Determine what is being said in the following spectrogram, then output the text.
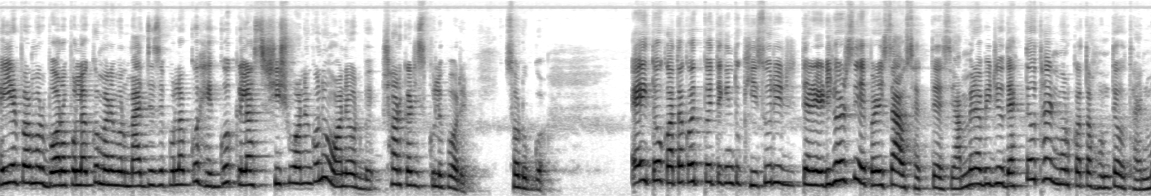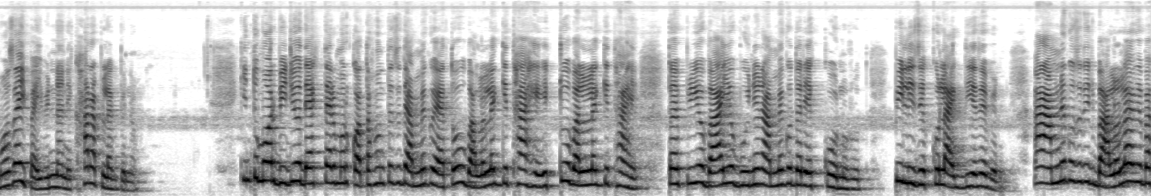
হেইয়ের পর মোর বড় পোলাগ্য মানে মোর মাঝে যে পোলাগ্য হেগ্য ক্লাস শিশু অনেক কোনে, ওয়ানে উঠবে, সরকারি স্কুলে পড়ে সড়ুগ্য এই তো কথা কইতে কইতে কিন্তু খিচুড়িতে রেডি হয়েছি, এরপরে চাও থাকতে আসি আমরা ভিডিও দেখতেও থাকেন, মোর কথা শুনতেও থাকেন, মজাই পাইবেন না খারাপ লাগবে না। কিন্তু মোর ভিডিও দেখতে আর মোর কথা শুনতে যদি আম্মেকে এত ভালো লাগে থাহে একটুও ভালো লাগে থাহে তবে প্রিয় ভাই ও বোনের আম্মেকে তার একটু অনুরোধ প্লিজ একটু লাইক দিয়ে দেবেন। আর আপনাকে যদি ভালো লাগে বা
